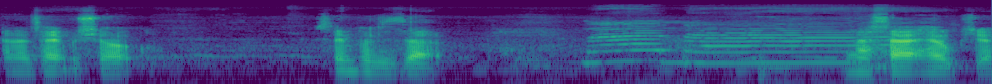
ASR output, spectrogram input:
and I'll take my shot. Simple as that. And that's how it helps you.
